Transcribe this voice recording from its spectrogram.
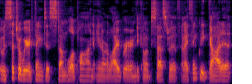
It was such a weird thing to stumble upon in our library and become obsessed with and i think we got it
